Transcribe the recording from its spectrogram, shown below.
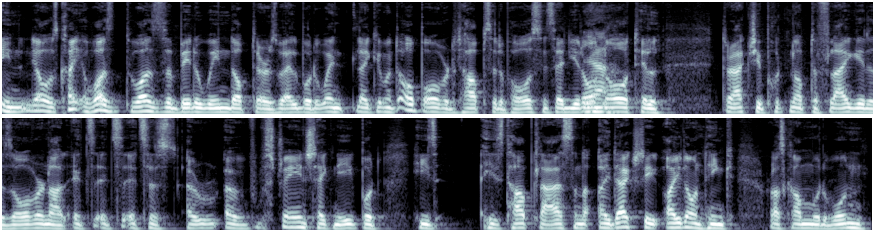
in, you know, it was kind, it was was a bit of wind up there as well, but it went like it went up over the tops of the post. He said you don't Yeah. know till they're actually putting up the flag it is over or not. It's it's it's a, a, a strange technique, but he's. He's top class, and I'd actually I don't think Roscommon would have won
